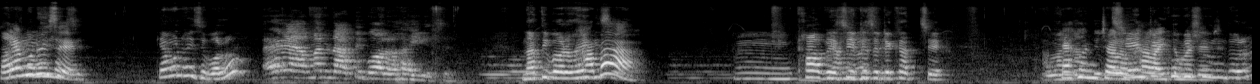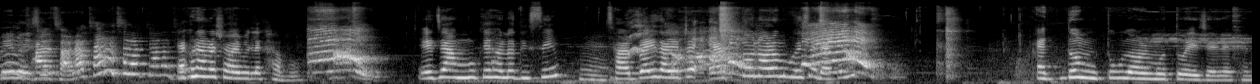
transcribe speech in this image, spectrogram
কেমন হয়েছে? কেমন হয়েছে বলো? আমার নাতি বড় হয়ে গেছে। নাতি বড় হয়ে খাবা? খাবে চেটে চেটে খাচ্ছে। এখন চলো খাওয়াই তোমাদের। এখন আমরা সবাই মিলে খাব। এই যে আম্মুকে হলো দিছি। সারপ্রাইজ আর এটা এত নরম হয়েছে দেখেন। একদম তুলোর মতো এই যে দেখেন।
